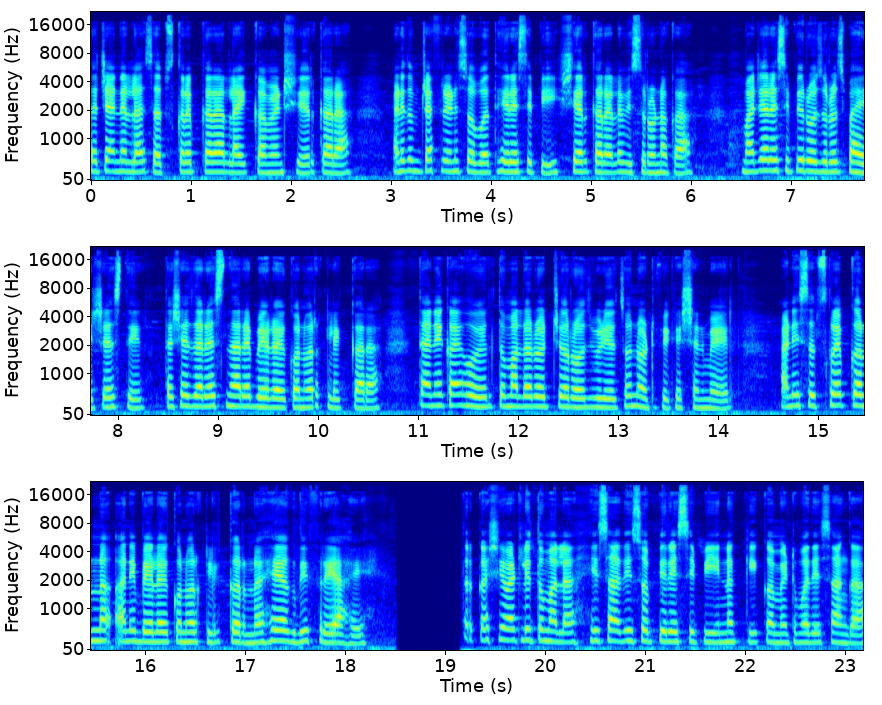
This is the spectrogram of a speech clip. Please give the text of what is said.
तर चॅनलला सबस्क्राईब करा लाईक कमेंट शेअर करा आणि तुमच्या फ्रेंडसोबत ही रेसिपी शेअर करायला विसरू नका. माझ्या रेसिपी रोज रोज पाहायची असतील तर शेजारी असणाऱ्या बेल आयकॉनवर क्लिक करा. त्याने काय होईल तुम्हाला रोजच्या रोज व्हिडिओचं नोटिफिकेशन मिळेल. आणि सबस्क्राईब करणं आणि बेल आयकॉनवर क्लिक करणं हे अगदी फ्री आहे. तर कशी वाटली तुम्हाला ही साधी सोपी रेसिपी नक्की कमेंटमध्ये सांगा.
